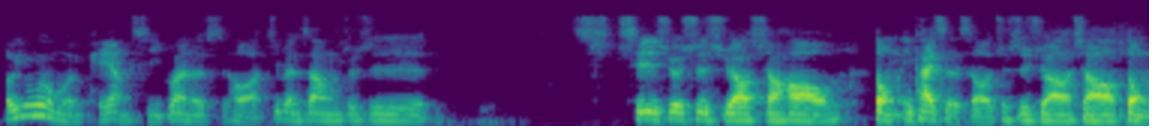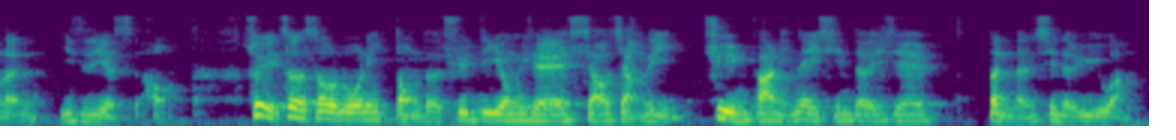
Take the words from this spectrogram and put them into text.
而因为我们培养习惯的时候啊，基本上就是其实就是需要消耗动，一开始的时候就是需要消耗动能意志力的时候。所以这个时候，如果你懂得去利用一些小奖励，去引发你内心的一些本能性的欲望，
